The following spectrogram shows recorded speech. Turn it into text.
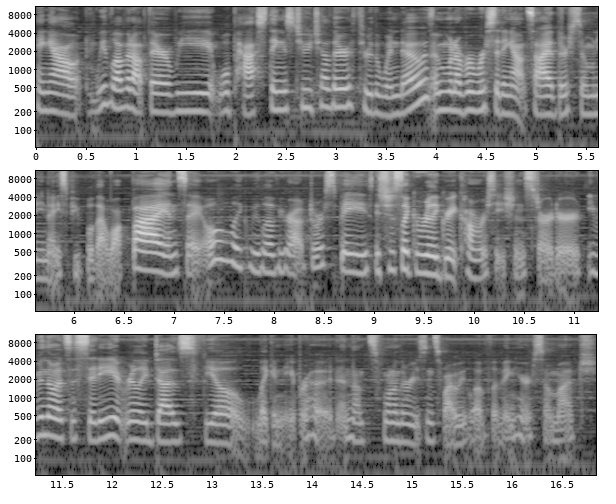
hang out? We love it out there. We will pass things to each other through the windows. And whenever we're sitting outside, there's so many nice people that walk by and say, oh, like we love your outdoor space. It's just like a really great conversation starter. Even though it's a city, it really does feel like a neighborhood. And that's one of the reasons why we love living here so much.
